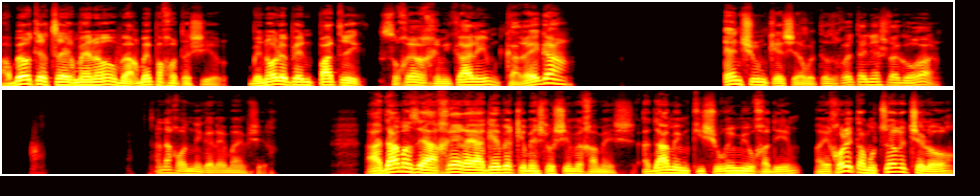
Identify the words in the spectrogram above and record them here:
הרבה יותר צעיר ממנו והרבה פחות עשיר. בינו לבין פטריק, סוחר הכימיקלים, כרגע אין שום קשר, אבל אתה זוכר את העניין של הגורל. אנחנו עוד נגלה בהמשך. האדם הזה האחר היה גבר כבן 35, אדם עם כישורים מיוחדים. היכולת המוצרת שלו,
